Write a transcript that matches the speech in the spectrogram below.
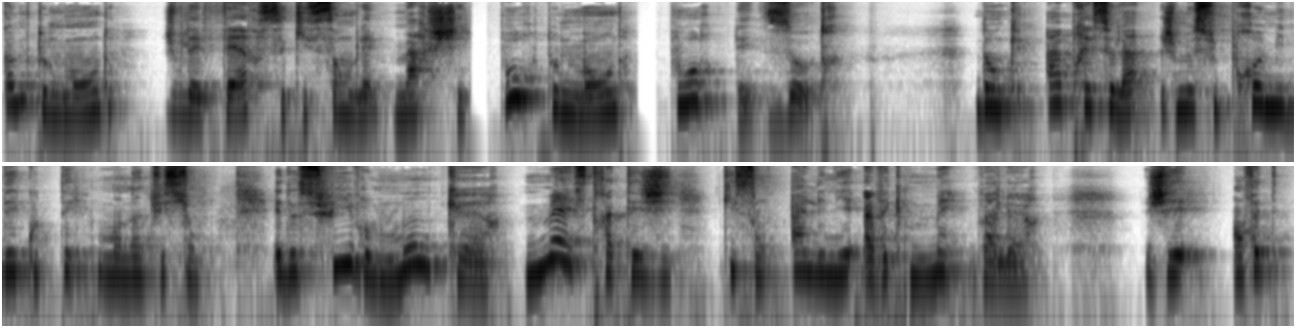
comme tout le monde, je voulais faire ce qui semblait marcher pour tout le monde, pour les autres. Donc après cela, je me suis promis d'écouter mon intuition et de suivre mon cœur, mes stratégies qui sont alignées avec mes valeurs. J'ai en fait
